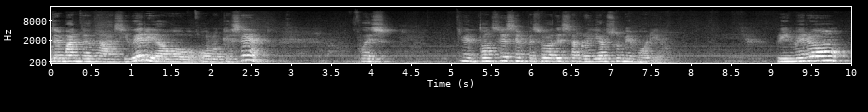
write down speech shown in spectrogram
te mandan a Siberia o, lo que sea. Pues entonces empezó a desarrollar su memoria. Primero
